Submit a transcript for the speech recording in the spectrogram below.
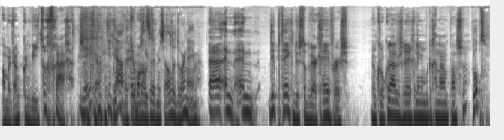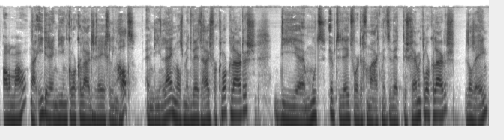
Oh, maar dan kunnen we je terugvragen. Zeker. Ja, dan kunnen we dat goed. met z'n allen doornemen. en, en dit betekent dus dat werkgevers hun klokkenluidersregelingen moeten gaan aanpassen? Klopt. Allemaal? Nou, iedereen die een klokkenluidersregeling had en die in lijn was met wet Huis voor Klokkenluiders, die uh, moet up-to-date worden gemaakt met de wet Bescherming Klokkenluiders. Dus dat is één.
